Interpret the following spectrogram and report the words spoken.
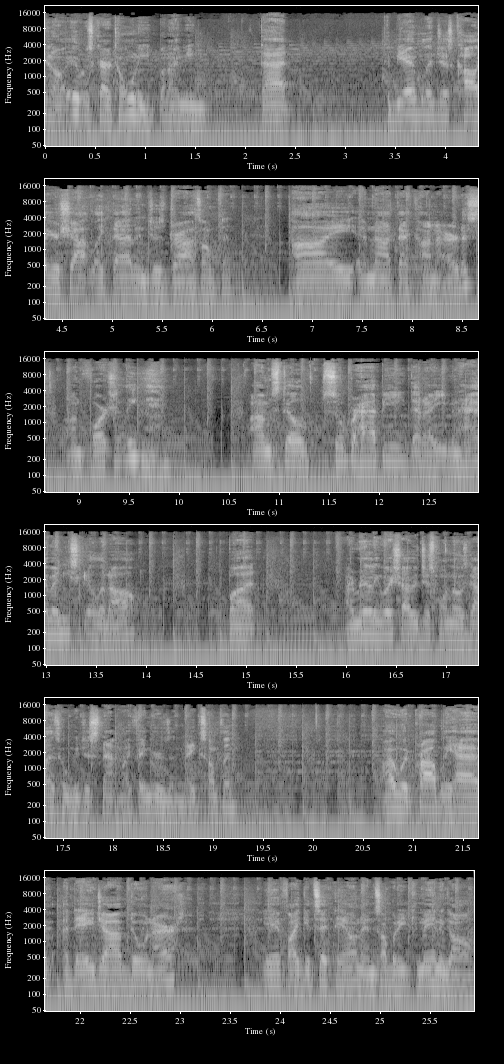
you know, it was cartoony, but I mean, that, to be able to just call your shot like that and just draw something, I am not that kind of artist, unfortunately. I'm still super happy that I even have any skill at all, but I really wish I was just one of those guys who could just snap my fingers and make something. I would probably have a day job doing art if I could sit down and somebody come in and go,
